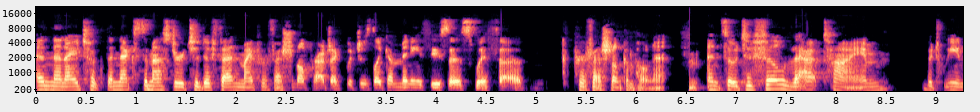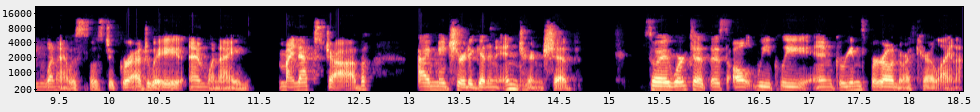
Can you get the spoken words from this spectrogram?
And then I took the next semester to defend my professional project, which is like a mini thesis with a professional component. And so to fill that time between when I was supposed to graduate and when I my next job, I made sure to get an internship. So I worked at this alt weekly in Greensboro, North Carolina.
